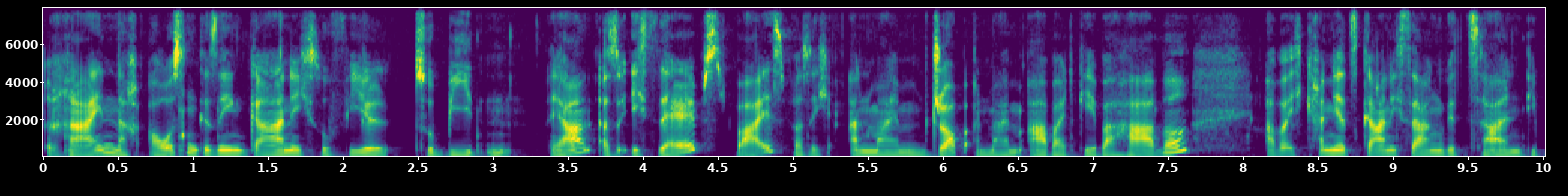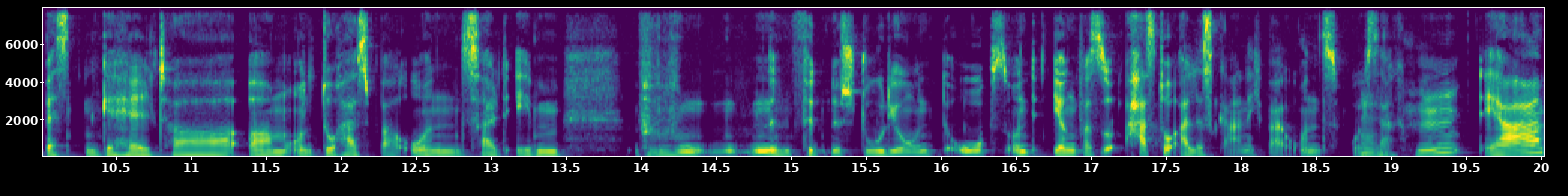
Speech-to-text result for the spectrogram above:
rein nach außen gesehen gar nicht so viel zu bieten. Ja, also ich selbst weiß, was ich an meinem Job, an meinem Arbeitgeber habe, aber ich kann jetzt gar nicht sagen, wir zahlen die besten Gehälter ähm, und du hast bei uns halt eben ein Fitnessstudio und Obst und irgendwas so hast du alles gar nicht bei uns. Wo mhm. ich sage, hm, ja,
